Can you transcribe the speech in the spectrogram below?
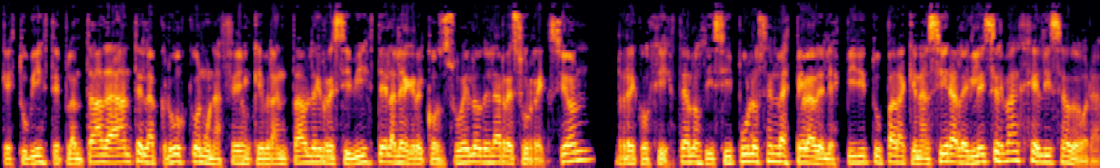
que estuviste plantada ante la cruz con una fe inquebrantable y recibiste el alegre consuelo de la resurrección, recogiste a los discípulos en la espera del Espíritu para que naciera la iglesia evangelizadora.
